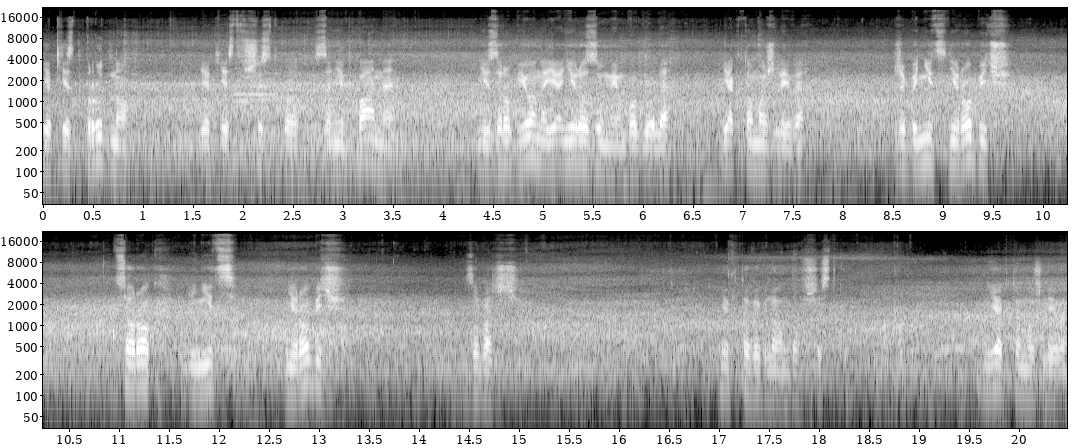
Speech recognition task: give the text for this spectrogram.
jak jest brudno, jak jest wszystko zaniedbane, niezrobione, ja nie rozumiem w ogóle, jak to możliwe, żeby nic nie robić co rok i nic nie robić. Zobaczcie, jak to wygląda wszystko. Jak to możliwe?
